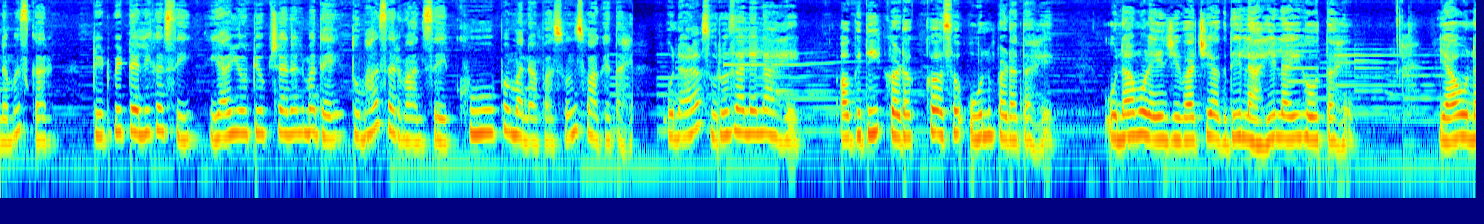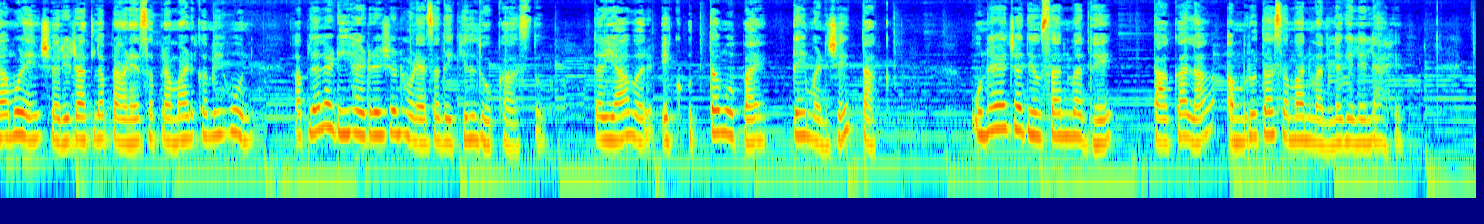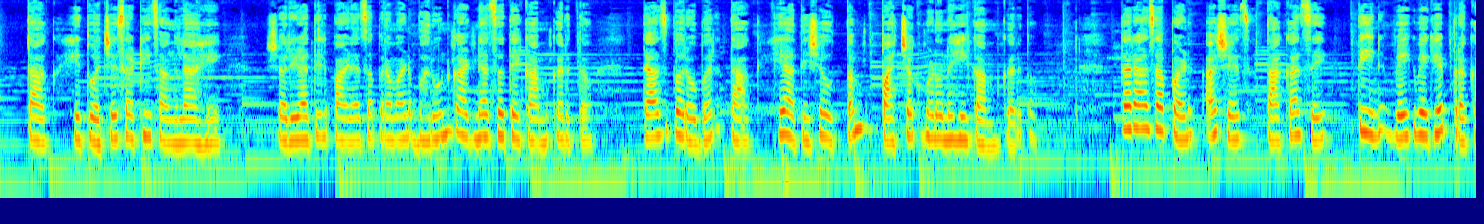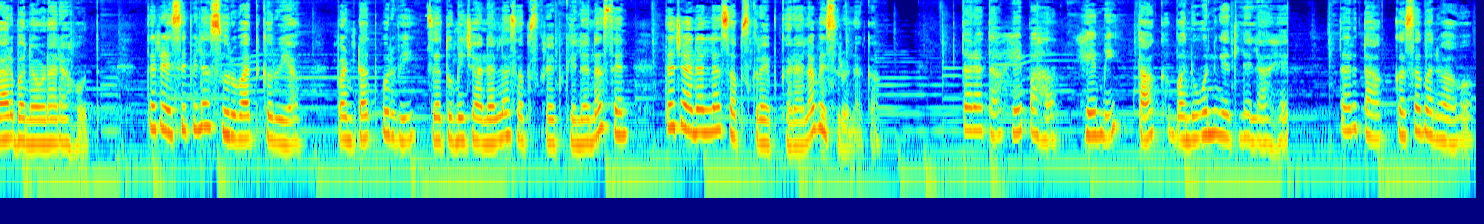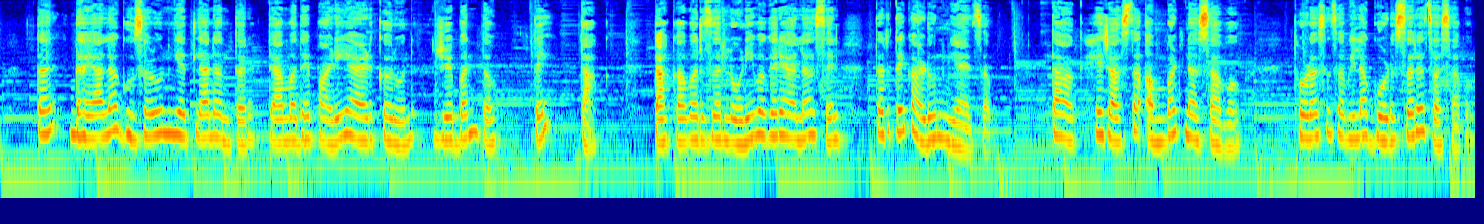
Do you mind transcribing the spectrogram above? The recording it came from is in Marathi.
नमस्कार. टिटबिट टेलिकसी या यूट्यूब चॅनलमध्ये तुम्हा सर्वांचे खूप मनापासून स्वागत आहे. उन्हाळा सुरू झालेला आहे. अगदी कडक्क असं ऊन पडत आहे. उन्हामुळे जीवाची अगदी लाही लाही होत आहे. या उन्हामुळे शरीरातलं पाण्याचं प्रमाण कमी होऊन आपल्याला डिहायड्रेशन होण्याचा देखील धोका असतो. तर यावर एक उत्तम उपाय ते म्हणजे ताक. उन्हाळ्याच्या दिवसांमध्ये ताकाला अमृता समान मानलं गेलेलं आहे. ताक हे त्वचेसाठी चांगलं आहे. शरीरातील पाण्याचं प्रमाण भरून काढण्याचं ते काम करतं. त्याचबरोबर ताक हे अतिशय उत्तम पाचक म्हणूनही काम करतं. तर आज आपण असेच ताकाचे तीन वेगवेगळे प्रकार बनवणार आहोत. तर रेसिपीला सुरुवात करूया. पण तत्पूर्वी जर तुम्ही चॅनलला सबस्क्राईब केलं नसेल तर चॅनलला सबस्क्राईब करायला विसरू नका. तर आता हे पहा हे मी ताक बनवून घेतलेलं आहे. तर ताक कसं बनवावं? तर दह्याला घुसळून घेतल्यानंतर त्यामध्ये पाणी ॲड करून जे बनतं ते ताक. ताकावर जर लोणी वगैरे आलं असेल तर ते काढून घ्यायचं. ताक हे जास्त आंबट नसावं. थोडंसं चवीला गोडसरच असावं.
